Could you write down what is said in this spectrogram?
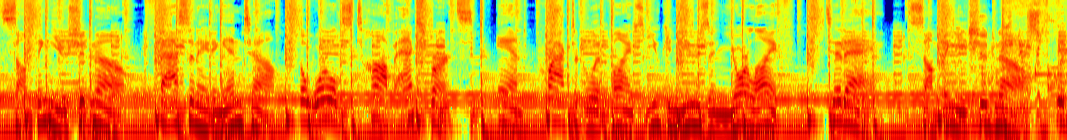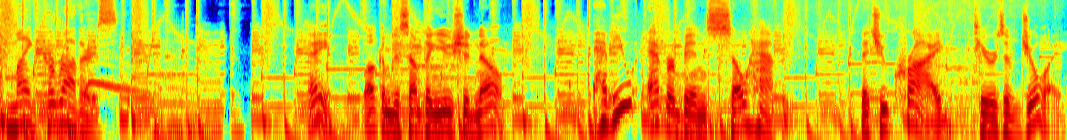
Something you should know. Fascinating intel, the world's top experts, and practical advice you can use in your life. Today, Something You Should Know with Mike Carruthers. Hey, welcome to Something You Should Know. Have you ever been so happy that you cried tears of joy?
